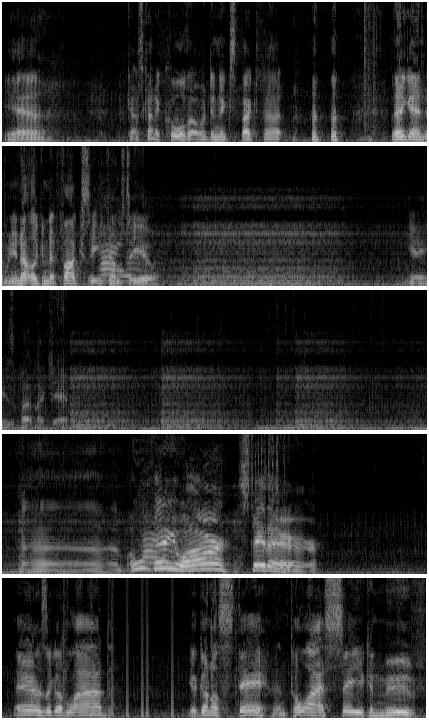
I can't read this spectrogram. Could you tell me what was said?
Yeah. God, It's kind of cool, though. I didn't expect that. then again, when you're not looking at Foxy, he comes to you. Yeah, he's about like that. Um, oh, there you are! Stay there! There's a good lad. You're gonna stay until I say you can move.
